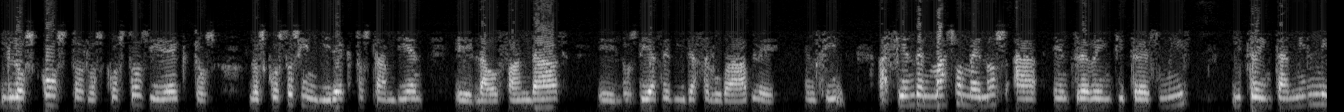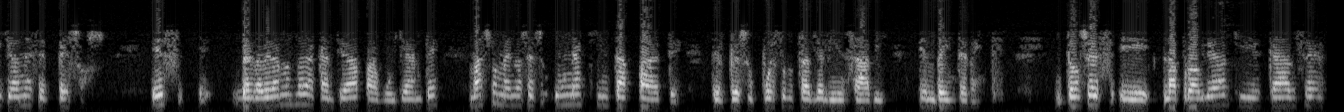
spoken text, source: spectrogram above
Y los costos, los costos directos, los costos indirectos también, eh, la orfandad, eh, los días de vida saludable, en fin, ascienden más o menos a entre 23 mil y 30 mil millones de pesos. Es eh, verdaderamente una cantidad apabullante más o menos es una quinta parte del presupuesto total del INSABI en 2020. Entonces, eh, la probabilidad de adquirir cáncer,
